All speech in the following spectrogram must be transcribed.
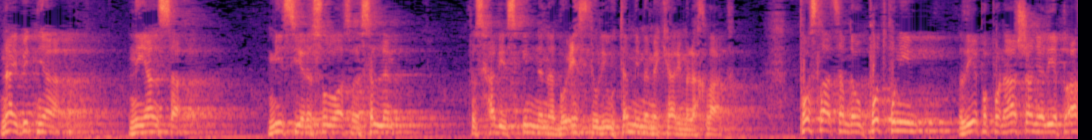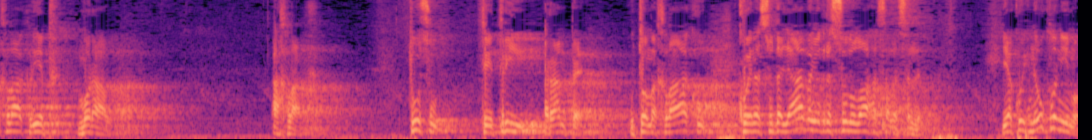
najbitnija nijansa misije Rasulullah s.a.v. kroz hadis inna bu'ithu li utemime mekarim al-ahlak. Poslat sam da upotpunim lijepo ponašanje, lijep ahlak, lijep moral. Ahlak. Tu su te tri rampe u tom ahlaku koje nas udaljavaju od Rasulullaha s.a.v. I ako ih ne uklonimo,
